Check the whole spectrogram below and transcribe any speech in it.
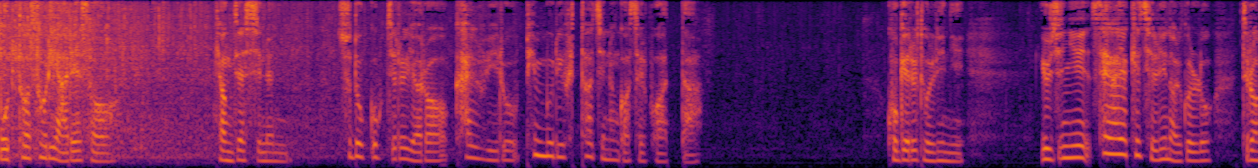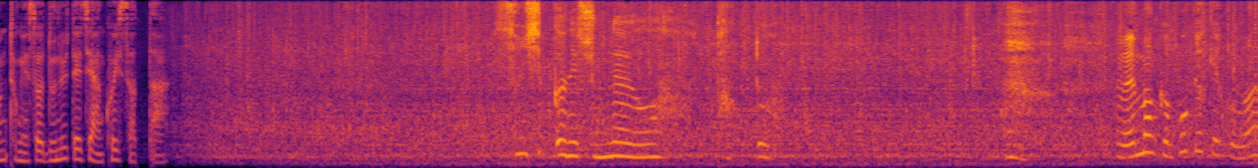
모터 소리 아래서 경자 씨는 수도꼭지를 열어 칼 위로 핏물이 흩어지는 것을 보았다. 고개를 돌리니 유진이 새하얗게 질린 얼굴로 드럼통에서 눈을 떼지 않고 있었다. 순식간에 죽네요. 닭도. 웬만큼 뽑혔겠구만.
